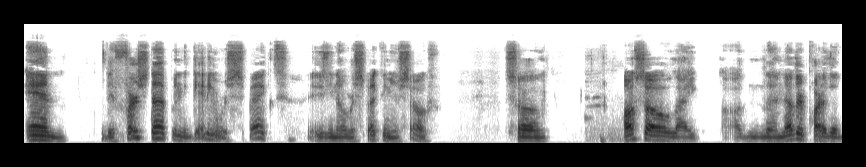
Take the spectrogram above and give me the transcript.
and the first step in getting respect is you know respecting yourself. So also like Uh, another part of the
